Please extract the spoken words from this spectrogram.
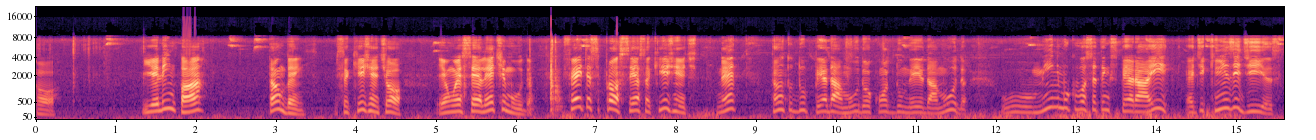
Ó. E limpar também. Isso aqui, gente, ó, é uma excelente muda. Feito esse processo aqui, gente, né? Tanto do pé da muda ou quanto do meio da muda, o mínimo que você tem que esperar aí é de 15 dias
